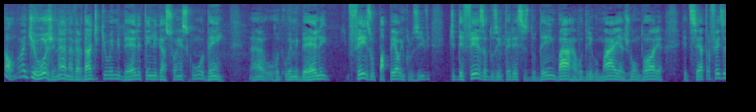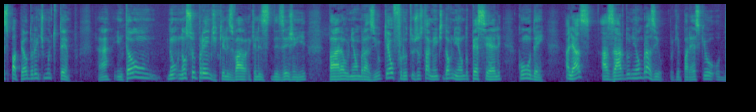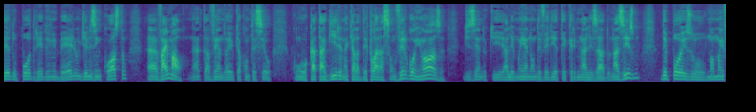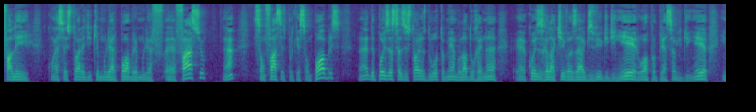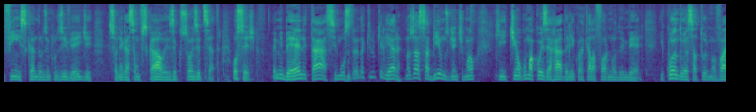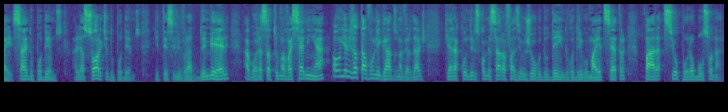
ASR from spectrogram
Não, não é de hoje, né? Na verdade, que o MBL tem ligações com o DEM. Né? O, o MBL fez o papel, inclusive, de defesa dos interesses do DEM, barra Rodrigo Maia, João Dória, etc., fez esse papel durante muito tempo. Né? Então, não, não surpreende que eles, vá, que eles desejem ir para a União Brasil, que é o fruto justamente da união do PSL com o DEM. Aliás, azar do União Brasil, porque parece que o, o dedo podre do MBL, onde eles encostam, uh, vai mal. Né? Tá vendo aí o que aconteceu com o Kataguiri naquela declaração vergonhosa dizendo que a Alemanha não deveria ter criminalizado o nazismo. Depois o Mamãe Falei com essa história de que mulher pobre é mulher é, fácil, né? são fáceis porque são pobres. Né? Depois essas histórias do outro membro lá do Renan, é, coisas relativas ao desvio de dinheiro ou apropriação de dinheiro, enfim, escândalos inclusive aí de sonegação fiscal, execuções, etc. Ou seja, o MBL está se mostrando aquilo que ele era. Nós já sabíamos de antemão que tinha alguma coisa errada ali com aquela fórmula do MBL. E quando essa turma vai, sai do Podemos, aliás, sorte do Podemos de ter se livrado do MBL, agora essa turma vai se aninhar aonde eles já estavam ligados, na verdade, que era quando eles começaram a fazer o jogo do DEM, do Rodrigo Maia, etc., para se opor ao Bolsonaro.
